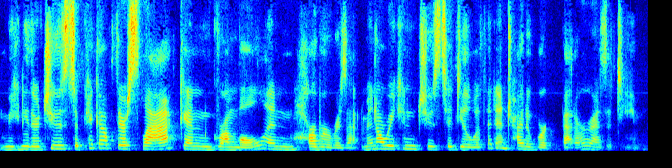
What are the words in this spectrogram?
we can either choose to pick up their slack and grumble and harbor resentment, or we can choose to deal with it and try to work better as a team.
